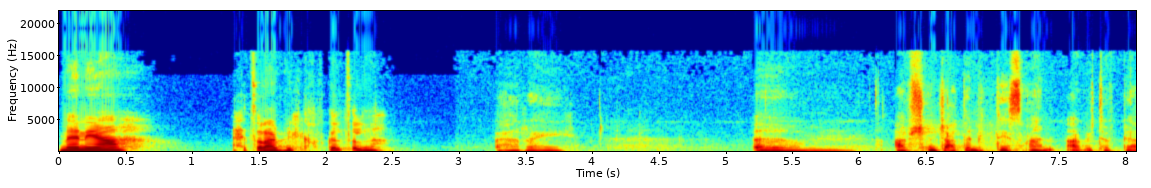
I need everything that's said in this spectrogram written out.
መንያ ሕፅር ኣቢልካ ክትገልፅልና ሕረይ ኣብ 1990 ኣብ ኢትዮጵያ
